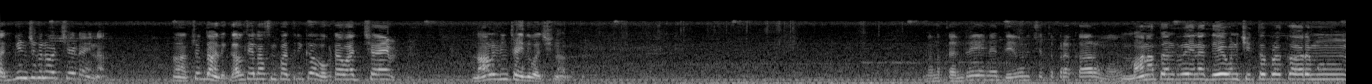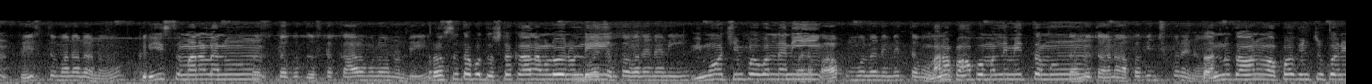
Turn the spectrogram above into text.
తగ్గించుకుని వచ్చాడు ఆయన. చూద్దాం అది. గలతీ రాసిన పత్రిక ఒకటో అధ్యాయం నాలుగు నుంచి ఐదు వచ్చినాలు మన తండ్రి అయిన దేవుని చిత్త ప్రకారము మన తండ్రి అయిన దేవుని చిత్త ప్రకారము క్రీస్తు మనలను క్రీస్తు మనలను ప్రస్తుతపు దుష్ట కాలములో నుండి ప్రస్తుతపు దుష్టకాలంలో నుండి విమోచింపవలెనని విమోచింపవలనని పాపముల నిమిత్తము మన పాపముల నిమిత్తము తన్ను తాను అప్పగించుకునేను. తన్ను తాను అప్పగించుకొని.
